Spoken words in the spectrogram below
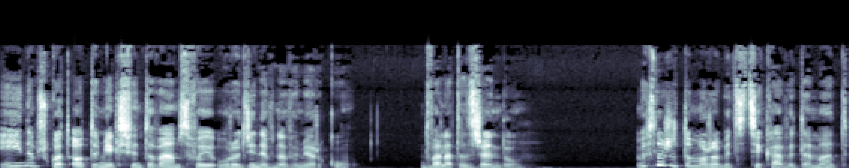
I na przykład o tym, jak świętowałam swoje urodziny w Nowym Jorku. Dwa lata z rzędu. Myślę, że to może być ciekawy temat,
